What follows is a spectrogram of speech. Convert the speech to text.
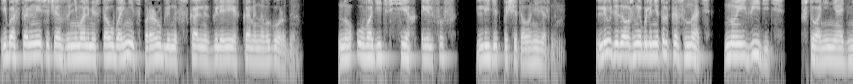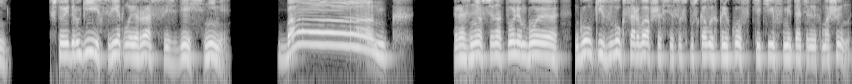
ибо остальные сейчас занимали места у бойниц, прорубленных в скальных галереях каменного города. Но уводить всех эльфов Лидит посчитала неверным. Люди должны были не только знать, но и видеть, что они не одни что и другие светлые расы здесь с ними. «Банк!» Разнесся над полем боя гулкий звук сорвавшихся со спусковых крюков тетив метательных машин,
